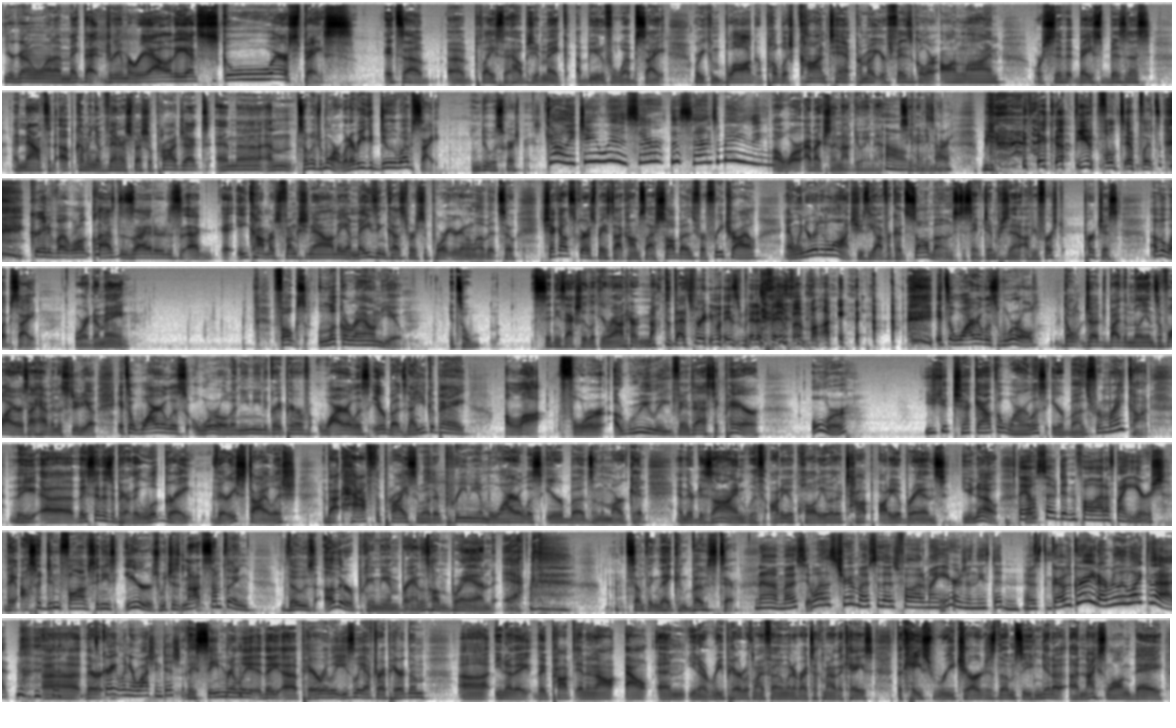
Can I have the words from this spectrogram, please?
you're gonna want to make that dream a reality at Squarespace. It's a, a place that helps you make a beautiful website where you can blog or publish content, promote your physical or online or civic based business, announce an upcoming event or special project, and uh, and so much more. Whatever you could do with a website, you can do it with Squarespace. Golly gee whiz, sir! This sounds amazing. Oh, or I'm actually not doing that. Oh, scene okay, anymore. sorry. they got beautiful templates created by world class designers, uh, e commerce functionality, amazing customer support. You're going to love it. So check out squarespace.com slash sawbones for a free trial. And when you're ready to launch, use the offer code sawbones to save 10% off your first purchase of a website or a domain. Folks, look around you. It's a Sydnee's actually looking around her. Not that that's for anybody's benefit but mine. it's a wireless world. Don't judge by the millions of wires I have in the studio. It's a wireless world, and you need a great pair of wireless earbuds. Now, you could pay a lot for a really fantastic pair, or you could check out the wireless earbuds from Raycon. They uh, they sent us a pair. They look great, very stylish, about half the price of other premium wireless earbuds on the market, and they're designed with audio quality of other top audio brands you know. They also didn't fall out of my ears. They also didn't fall off Sydnee's ears, which is not something those other premium brands, let's call them brand X, something they can boast to. No, most well, it's true. Most of those fell out of my ears, and these didn't. It was it was great. I really liked that. Uh, they're it's great when you're washing dishes. they seem really they uh, pair really easily after I paired them. Uh, you know they they popped in and out out and you know repaired with my phone whenever I took them out of the case. The case recharges them, so you can get a, a nice long day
